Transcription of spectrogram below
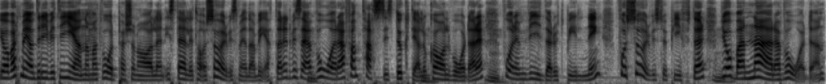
Jag har varit med och drivit igenom att vårdpersonalen istället har servicemedarbetare, det vill säga våra fantastiskt duktiga lokalvårdare Mm. får en vidareutbildning, får serviceuppgifter, Mm. jobbar nära vården.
